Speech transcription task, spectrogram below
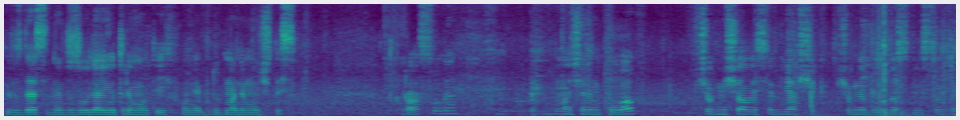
плюс 10 не дозволяє утримувати їх, вони будуть в мене мучитись. Красили, начеренкував, щоб вміщалися в ящик, щоб не було досить високі.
